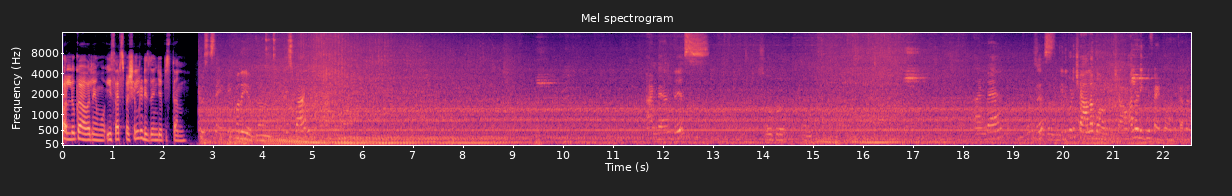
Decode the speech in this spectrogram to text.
పళ్ళు కావాలేమో. ఈసారి స్పెషల్గా డిజైన్ చేపిస్తాను. చూసేసేయండి పది చెప్పు. this part. And then this. Super And then this. ఇది కూడా చాలా బాగుంది చాలా డిగ్నిఫైడ్గా ఉంది కలర్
